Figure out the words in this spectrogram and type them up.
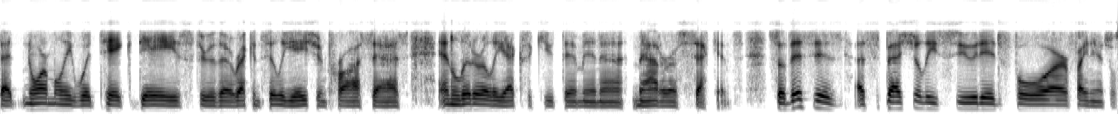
that normally would take days through the reconciliation process and literally execute them in a matter of seconds. So this is especially suited for financial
